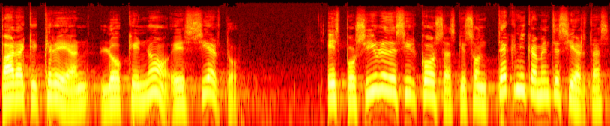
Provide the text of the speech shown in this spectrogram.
para que crean lo que no es cierto. Es posible decir cosas que son técnicamente ciertas,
